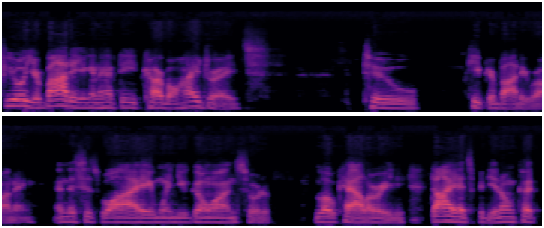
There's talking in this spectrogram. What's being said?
fuel your body, you're going to have to eat carbohydrates to keep your body running. And this is why when you go on sort of low calorie diets, but you don't cut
